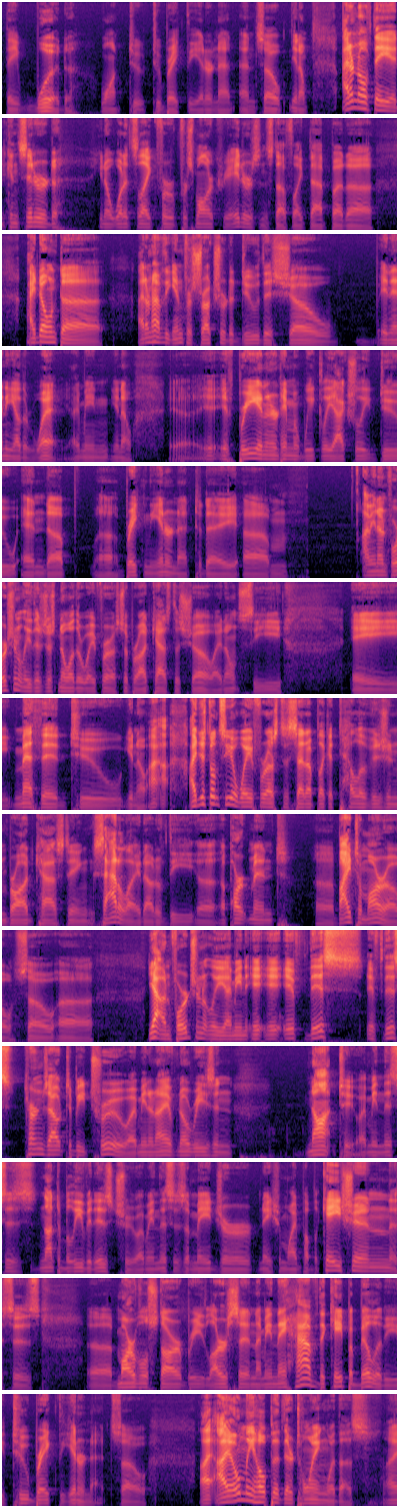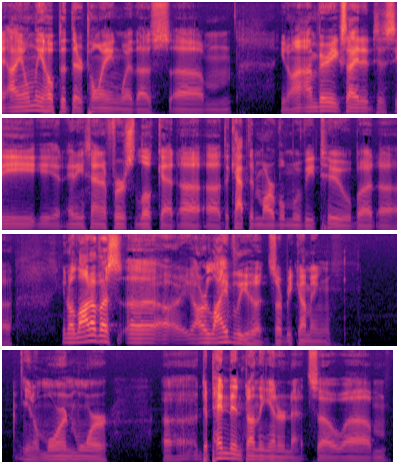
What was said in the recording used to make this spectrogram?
they would want to to break the internet, and so you know, I don't know if they had considered you know what it's like for for smaller creators and stuff like that, but uh, I don't uh, I don't have the infrastructure to do this show in any other way. I mean, you know, uh, if Brie and Entertainment Weekly actually do end up uh, breaking the internet today, um, I mean, unfortunately, there's just no other way for us to broadcast the show. I don't see a method to, you know, I I just don't see a way for us to set up like a television broadcasting satellite out of the uh, apartment uh, by tomorrow. So, uh, yeah, unfortunately, I mean, i- i- if this if this turns out to be true, I mean, and I have no reason not to. I mean, this is not to believe it is true. I mean, this is a major nationwide publication. This is uh, Marvel star Brie Larson. I mean, they have the capability to break the internet. So, I, I only hope that they're toying with us. I, I only hope that they're toying with us. Um, you know, I, I'm very excited to see any kind of first look at uh, uh, the Captain Marvel movie too. But uh, you know, a lot of us, uh, our- our livelihoods are becoming, you know, more and more uh, dependent on the internet. So, um,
